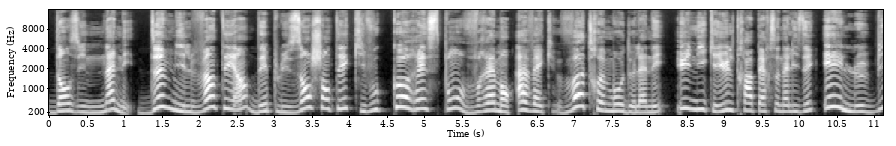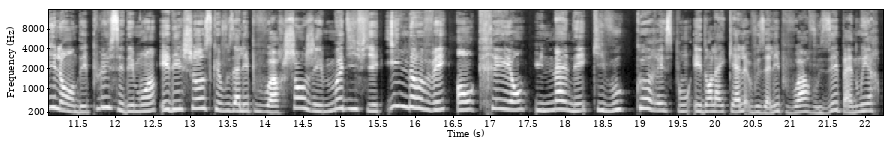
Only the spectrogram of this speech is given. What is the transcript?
dans une année 2021 des plus enchantées qui vous correspond vraiment avec votre mot de l'année unique et ultra personnalisé et le bilan des plus et des moins et des choses que vous allez pouvoir changer, modifier, innover en créant une année qui vous correspond et dans laquelle vous allez pouvoir vous épanouir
